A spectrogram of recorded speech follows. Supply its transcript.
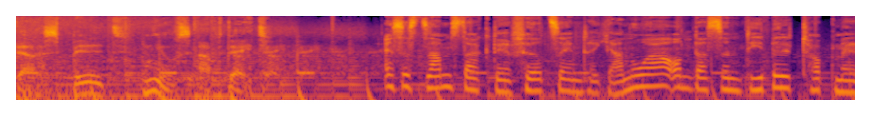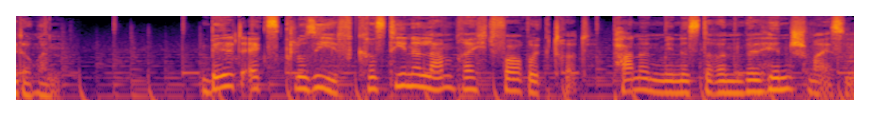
Das Bild News Update. Es ist Samstag, der 14. Januar und das sind die Bild meldungen Bild exklusiv. Christine Lambrecht vor Rücktritt. Pannenministerin will hinschmeißen.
